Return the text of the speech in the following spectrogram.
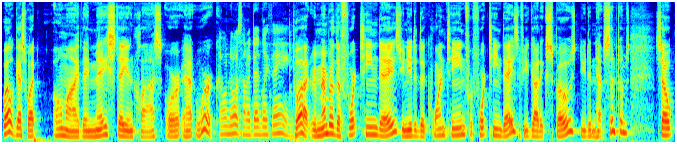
well, guess what? Oh my, they may stay in class or at work. Oh no, it's not a deadly thing. But remember the 14 days? You needed to quarantine for 14 days if you got exposed, you didn't have symptoms. So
